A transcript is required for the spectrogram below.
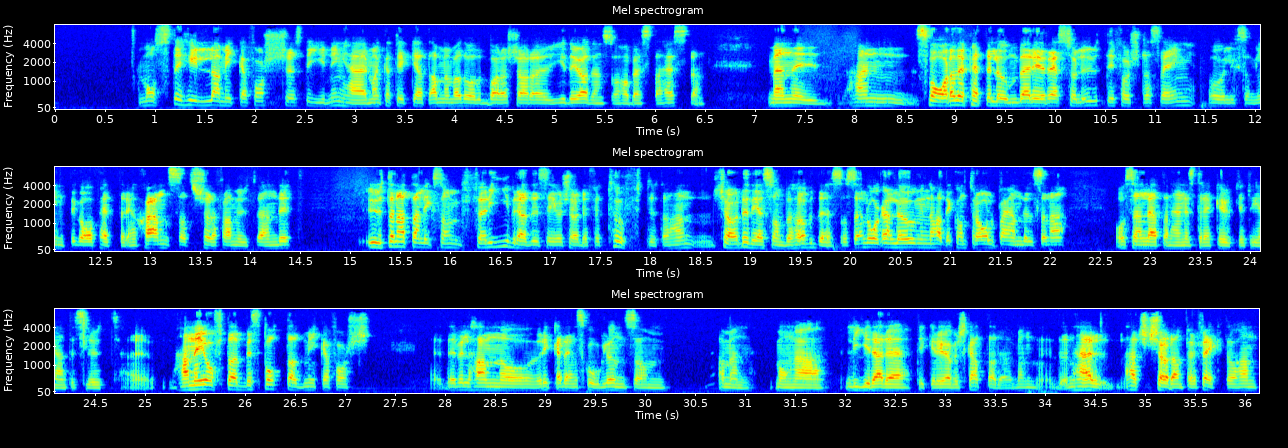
måste hylla Mika Fors styrning här. Man kan tycka att, ja men vadå, bara köra i döden så har bästa hästen. Men eh, han svarade Petter Lundberg resolut i första sväng och liksom inte gav Petter en chans att köra fram utvändigt. Utan att han liksom förivrade sig och körde för tufft, utan han körde det som behövdes. Och sen låg han lugn, hade kontroll på händelserna och sen lät han henne sträcka ut lite grann till slut. Eh, han är ju ofta bespottad, Mika Fors. Eh, det är väl han och Rickard N Skoglund som ja men, många lirare tycker är överskattade. Men den här, här körde han perfekt och han,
